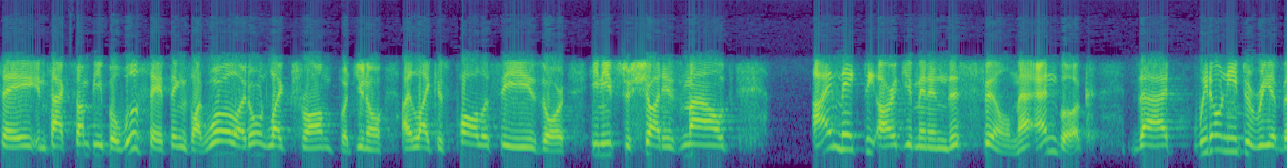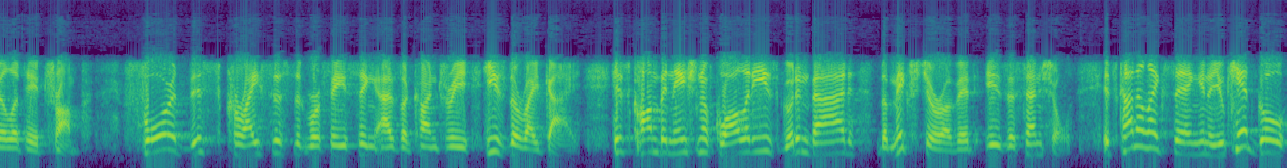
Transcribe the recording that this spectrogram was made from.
say, in fact, some people will say things like, well, I don't like Trump, but, you know, I like his policies, or he needs to shut his mouth. I make the argument in this film and book that we don't need to rehabilitate Trump. For this crisis that we're facing as a country, he's the right guy. His combination of qualities, good and bad, the mixture of it is essential. It's kind of like saying, you know, you can't go,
